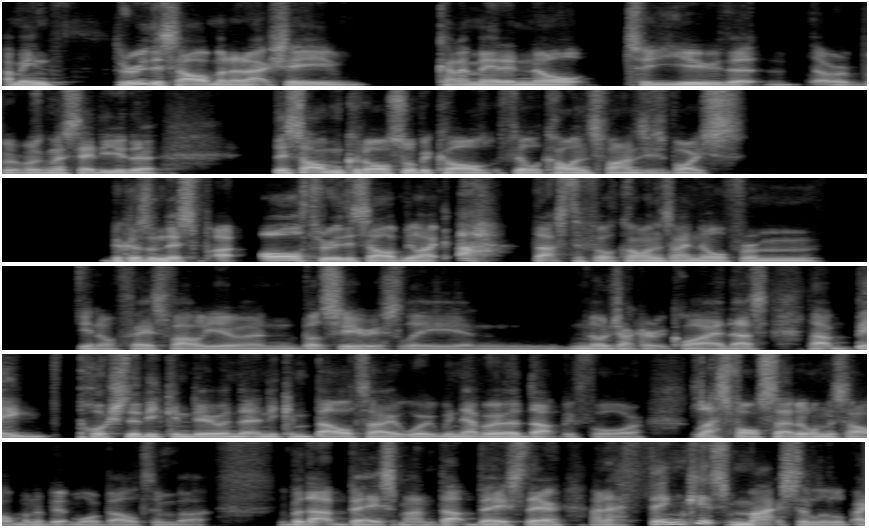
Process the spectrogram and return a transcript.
I mean, through this album, it actually kind of made a note to you that, I was going to say to you that this album could also be called Phil Collins finds his voice. Because on this, all through this album, you're like, ah, that's the Phil Collins I know from you know, face value and but seriously and no jacket required. That's that big push that he can do and then he can belt out. We, we never heard that before. Less falsetto on this album and a bit more belting, but but that bass, man, that bass there, and I think it's matched a little. I,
